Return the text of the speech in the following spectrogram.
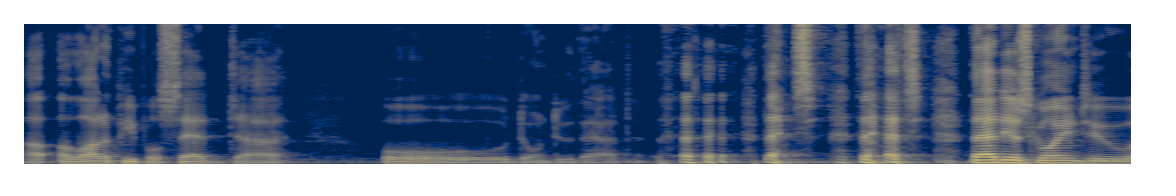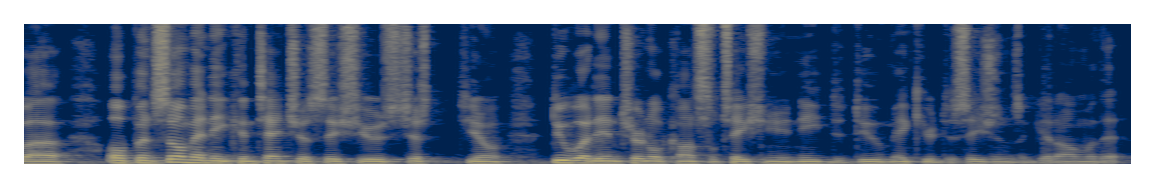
a, a lot of people said, Oh, don't do that. that's that's that is going to uh, open so many contentious issues. Just you know, do what internal consultation you need to do, make your decisions, and get on with it.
